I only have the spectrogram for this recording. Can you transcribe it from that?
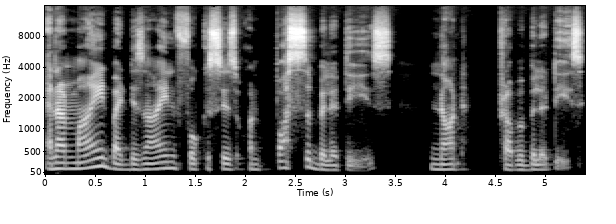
And our mind, by design, focuses on possibilities, not probabilities.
